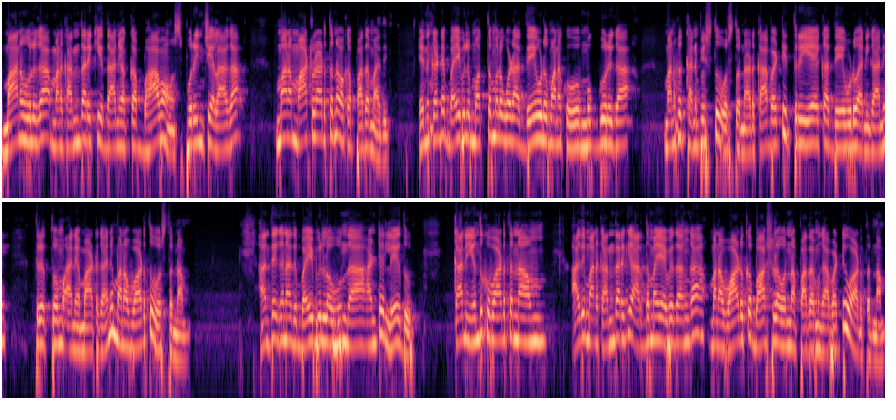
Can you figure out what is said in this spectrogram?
మానవులుగా మనకందరికీ దాని యొక్క భావం స్ఫురించేలాగా మనం మాట్లాడుతున్న ఒక పదం అది. ఎందుకంటే బైబిల్ మొత్తంలో కూడా దేవుడు మనకు ముగ్గురిగా మనకు కనిపిస్తూ వస్తున్నాడు. కాబట్టి త్రియేక దేవుడు అని కానీ త్రిత్వం అనే మాట కానీ మనం వాడుతూ వస్తున్నాం. అంతేగాని అది బైబిల్లో ఉందా అంటే లేదు. కానీ ఎందుకు వాడుతున్నాం? అది మనకు అందరికీ అర్థమయ్యే విధంగా మన వాడుక భాషలో ఉన్న పదం కాబట్టి వాడుతున్నాం.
